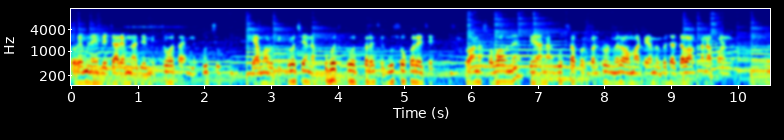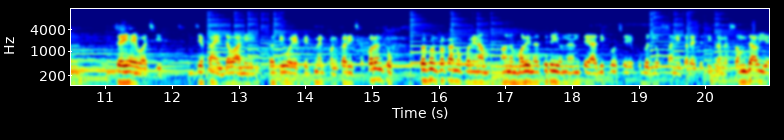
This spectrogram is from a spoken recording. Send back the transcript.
તો એમણે બે ચાર એમના જે મિત્રો હતા એમને પૂછ્યું કે અમારો દીકરો છે અને ખૂબ જ ક્રોધ કરે છે, ગુસ્સો કરે છે. તો આના સ્વભાવને કે આના ગુસ્સા પર કંટ્રોલ મેળવવા માટે અમે બધા દવાખાના પણ જઈ આવ્યા છીએ. જે કાંઈ દવાની થતી હોય એ ટ્રીટમેન્ટ પણ કરી છે. પરંતુ કોઈ પણ પ્રકારનું પરિણામ અમને મળી નથી રહ્યું અને અંતે આ દીકરો છે એ ખૂબ જ નુકસાની કરે છે. દીકરાને સમજાવીએ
